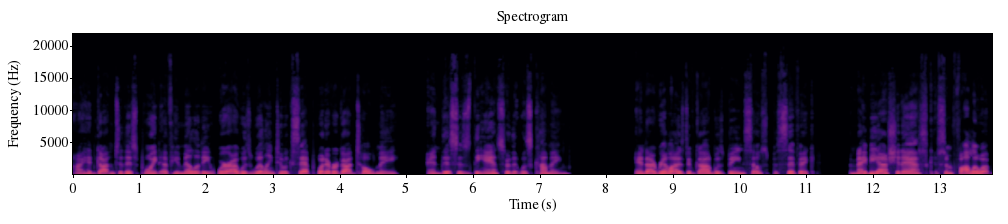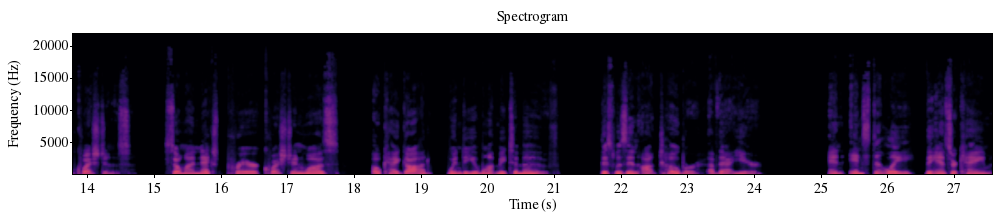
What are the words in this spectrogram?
I had gotten to this point of humility where I was willing to accept whatever God told me, and this is the answer that was coming. And I realized if God was being so specific, maybe I should ask some follow up questions. So my next prayer question was Okay, God, when do you want me to move? This was in October of that year. And instantly the answer came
